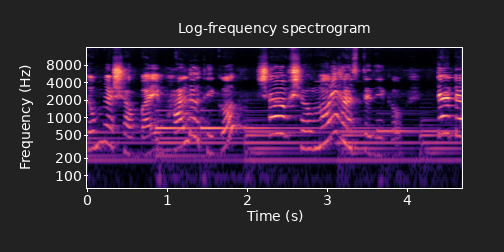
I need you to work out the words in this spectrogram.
তোমরা সবাই ভালো থেকো, সব সময় হাসতে থেকো। টাটা!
